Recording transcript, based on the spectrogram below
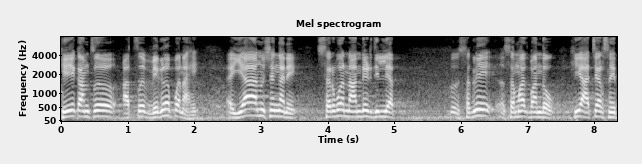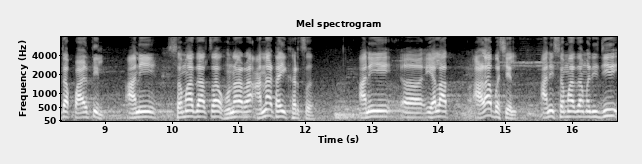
हे एक आमचं आजचं वेगळं पण आहे. या अनुषंगाने सर्व नांदेड जिल्ह्यात सगळे समाज बांधव ही आचारसंहिता पाळतील आणि समाजाचा होणारा अनाठाई खर्च आणि याला आळा बसेल आणि समाजामध्ये जी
